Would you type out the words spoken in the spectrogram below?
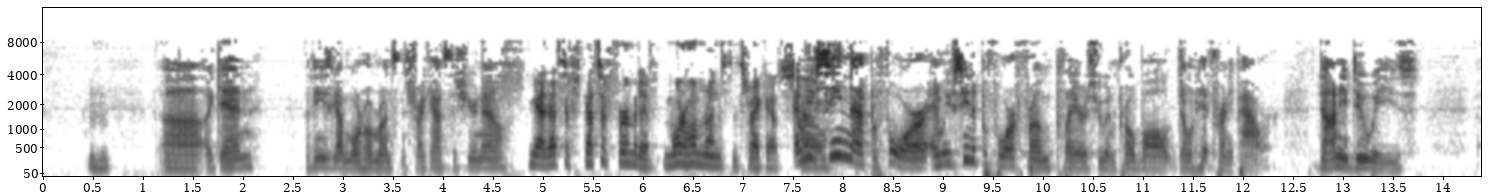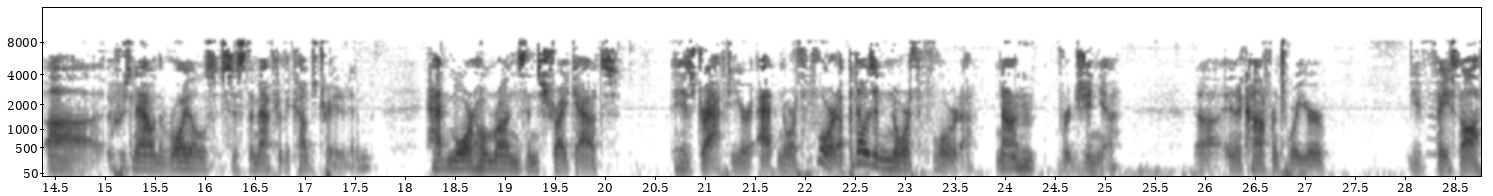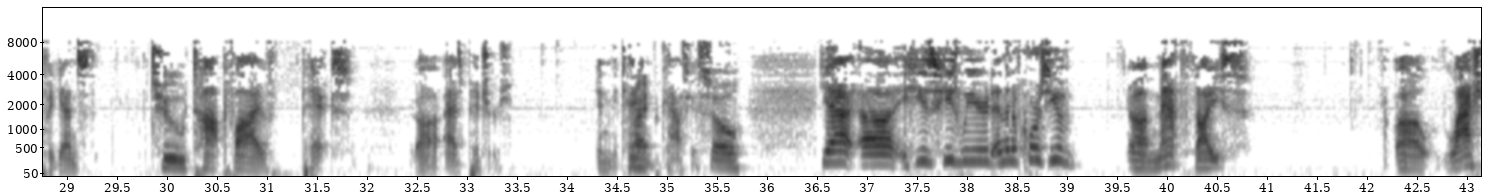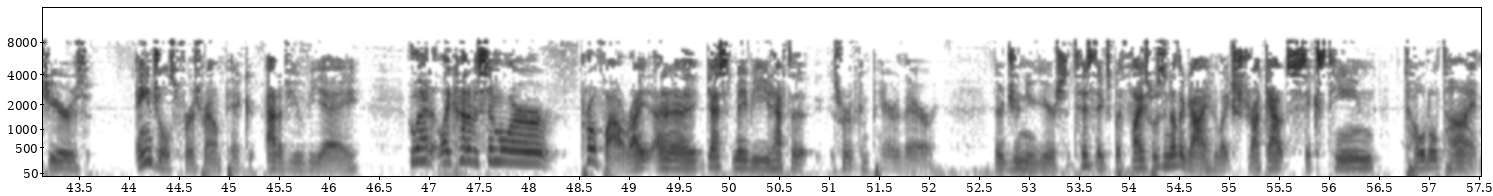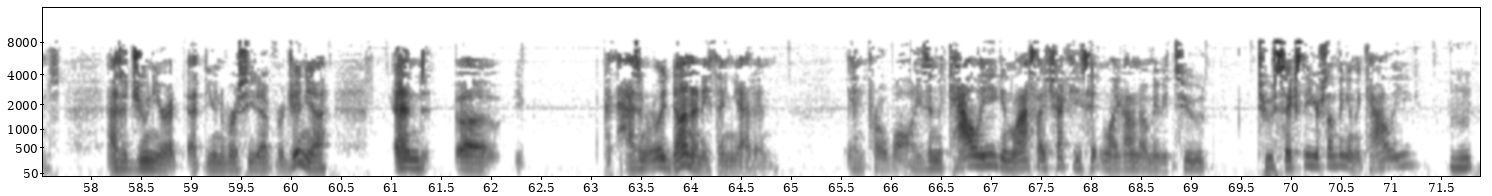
Uh, again, I think he's got more home runs than strikeouts this year now. Yeah, that's a, that's affirmative. More home runs than strikeouts. And we've seen that before, and we've seen it before from players who in pro ball don't hit for any power. Donnie Dewees, uh, who's now in the Royals system after the Cubs traded him, had more home runs than strikeouts his draft year at North Florida. But that was in North Florida, not Virginia, uh, in a conference where you're you faced off against two top five picks uh, as pitchers in McKay Right. and Bukauskas. So yeah, uh, he's he's weird. And then of course you have uh, Matt Thaiss, uh, last year's Angels first round pick out of UVA, who had like kind of a similar profile, right? And I guess maybe you'd have to sort of compare their their junior year statistics. But Thaiss was another guy who like struck out 16 total times as a junior at, at the University of Virginia, and uh, hasn't really done anything yet in in pro ball. He's in the Cal League, and last I checked, he's hitting like I don't know, maybe two two sixty or something in the Cal League. Mhm.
